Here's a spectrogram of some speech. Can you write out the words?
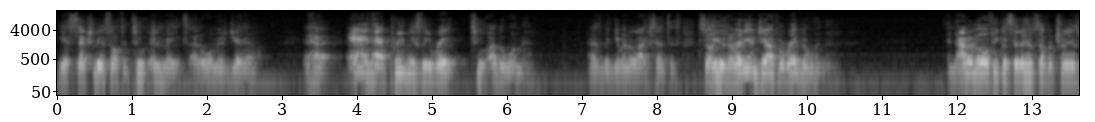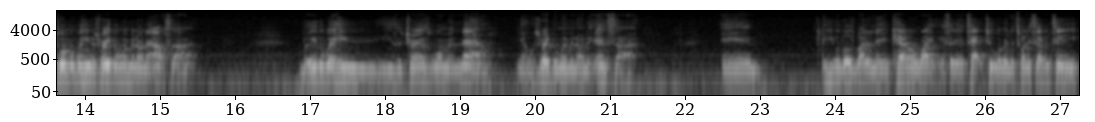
yeah sexually assaulted two inmates at a woman's jail, and had and had previously raped two other women, has been given a life sentence. So he was already in jail for raping women. And I don't know if he considered himself a trans woman when he was raping women on the outside. But either way, he he's a trans woman now. You know, was raping women on the inside. And he even goes by the name Karen White. They said they attacked two women in 2017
